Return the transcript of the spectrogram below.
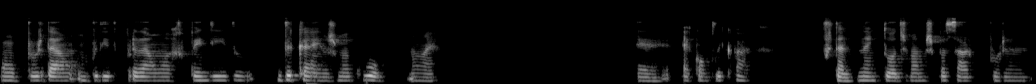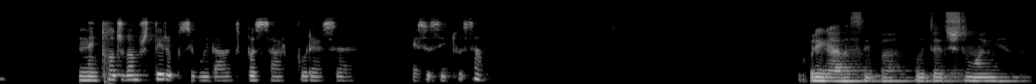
Um perdão, um pedido de perdão arrependido de quem os magoou, não é? É, é complicado. Portanto, nem todos vamos passar por. Eh, nem todos vamos ter a possibilidade de passar por essa, essa situação. Obrigada, Filipa, pelo teu testemunho.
